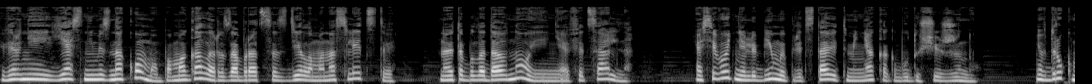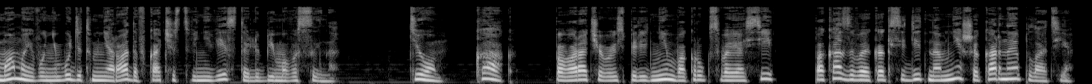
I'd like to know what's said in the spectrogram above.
Вернее, я с ними знакома, помогала разобраться с делом о наследстве, но это было давно и неофициально. А сегодня любимый представит меня как будущую жену. И вдруг мама его не будет мне рада в качестве невесты любимого сына. «Тём, как?» Поворачиваюсь перед ним вокруг своей оси, показывая, как сидит на мне шикарное платье,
